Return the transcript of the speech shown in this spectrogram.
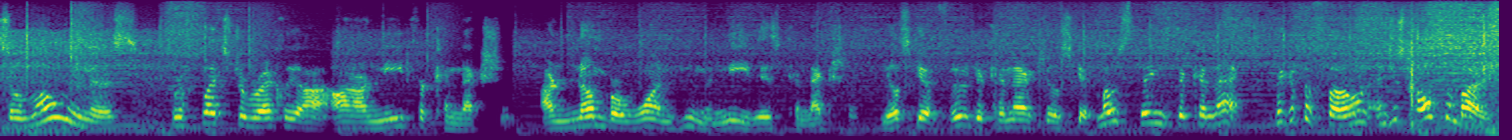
So loneliness reflects directly on, on, our need for connection. Our number one human need is connection. You'll skip food to connect, you'll skip most things to connect. Pick up the phone and just call somebody.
